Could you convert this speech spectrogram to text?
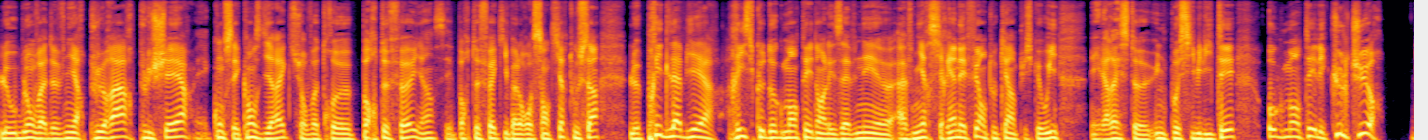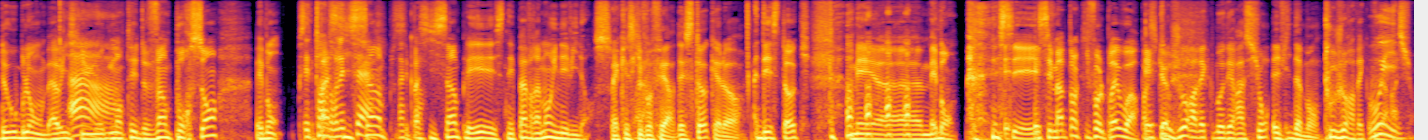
Le houblon va devenir plus rare, plus cher, et conséquences directes sur votre portefeuille. Hein, c'est le portefeuille qui va le ressentir, tout ça. Le prix de la bière risque d'augmenter dans les années euh, à venir, si rien n'est fait en tout cas, hein, puisque oui, mais il reste euh, une possibilité. Augmenter les cultures de houblon. Bah oui, c'est Ah. augmenter de 20%. Mais bon, c'est pas si terres, simple. C'est pas si simple et ce n'est pas vraiment une évidence. Mais qu'est-ce qu'il faut faire? Des stocks alors? Des stocks. Mais, euh, mais bon, c'est c'est maintenant qu'il faut le prévoir. Parce Et que toujours avec modération, évidemment. toujours avec Oui, modération.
